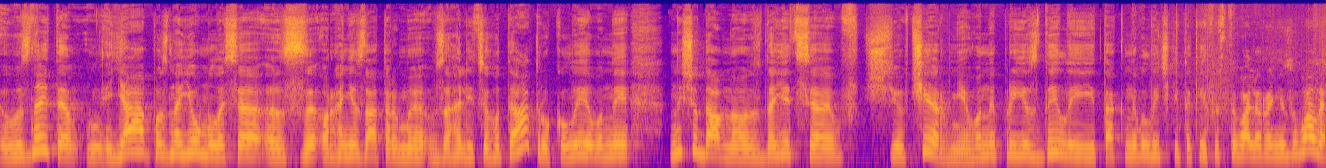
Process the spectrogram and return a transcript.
ви знаєте, я познайомилася з організаторами взагалі цього театру, коли вони нещодавно, здається, в червні вони приїздили і так невеличкий такий фестиваль організували.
